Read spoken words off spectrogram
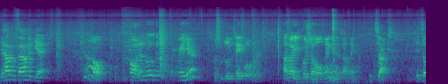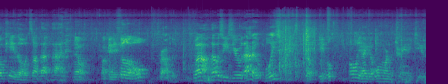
You haven't found it yet. No. Oh, that little bit, right here? Put some blue tape over it. I thought you pushed the whole thing into something. It sucks. It's okay though. It's not that bad. No. Oh, can you fill the hole? Probably. Wow, that was easier with that out, boys. Girls, people. Oh yeah, I got one more in the tranny too.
